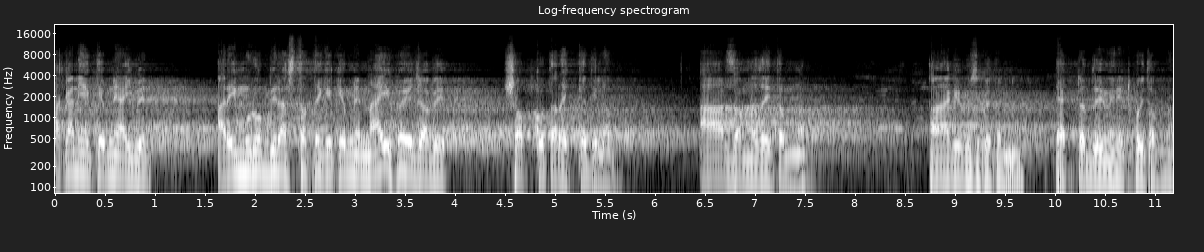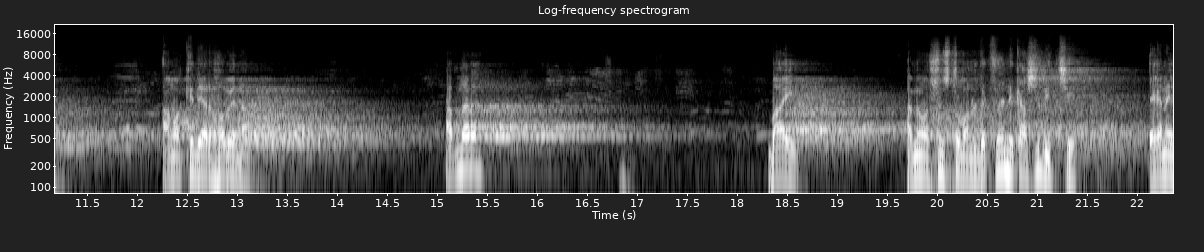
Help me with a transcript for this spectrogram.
টাকা নিয়ে কেমনে আইবেন? আর এই মুরব্বী রাস্তা থেকে কেমনে নাই হয়ে যাবে? সব কথা রাখতে দিলাম। আর জামনা যাইতাম না। আমি আগে কিছু কইতাম না। একটা, দুই মিনিট কইতাম না। আমাকে দেওয়ার হবে না। আপনারা? ভাই, আমি অসুস্থ মানুষ। দেখতেছেন কাশি দিচ্ছে। এখানে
